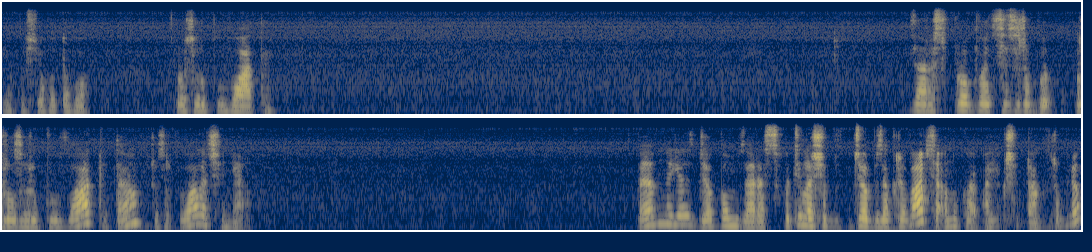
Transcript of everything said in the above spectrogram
якось його того розгрупувати? Зараз спробую це розгрупувати, так? Розгрупувала чи ні? Певно, я з джобом зараз. Хотіла, щоб джоб закривався, а ну-ка, а якщо так зроблю?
